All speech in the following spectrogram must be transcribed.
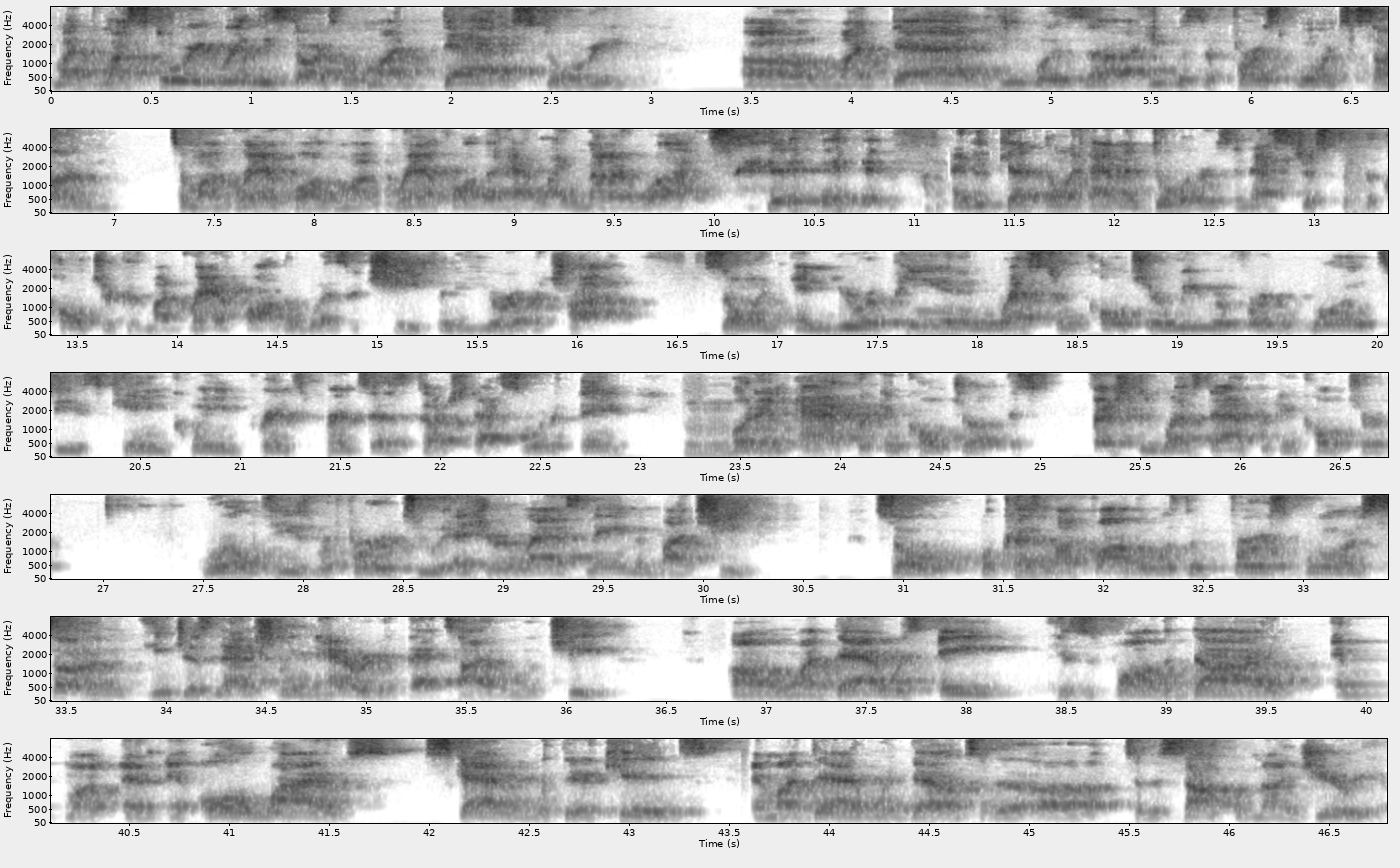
My my story really starts with my dad's story. Um, my dad, he was uh, he was the firstborn son to my grandfather. My grandfather had like nine wives, and he kept on having daughters, and that's just the culture because my grandfather was a chief in the Yoruba tribe. So in, in, European and Western culture, we refer to royalty as king, queen, prince, princess, Dutch, that sort of thing. Mm-hmm. But in African culture, especially West African culture, royalty is referred to as your last name and by chief. So because my father was the firstborn son, he just naturally inherited that title of chief. Um, my dad was eight, his father died, and my and, and all the wives scattered with their kids. And my dad went down to the uh, to the south of Nigeria,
